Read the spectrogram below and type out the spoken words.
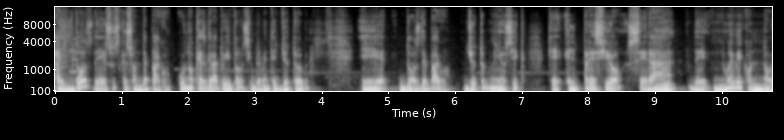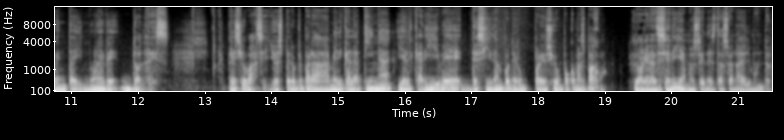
Hay dos de esos que son de pago. Uno que es gratuito, simplemente YouTube, y dos de pago. YouTube Music, que el precio será de 9,99 dólares. El precio base. Yo espero que para América Latina y el Caribe decidan poner un precio un poco más bajo. Lo agradeceríamos en esta zona del mundo.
